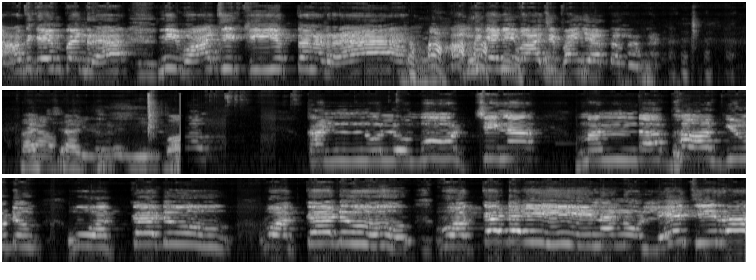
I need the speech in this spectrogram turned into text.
తాతకేం పనిరా? నీ వాచి కీ ఇస్తున్నాడు రా అందుకే నీ వాచి పని చేస్తాను అన్నాడు కన్నులు మోర్చిన మంద భాగ్యుడు ఒక్కడు ఒక్కడు ఒక్కడైనను లేచిరాడు.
